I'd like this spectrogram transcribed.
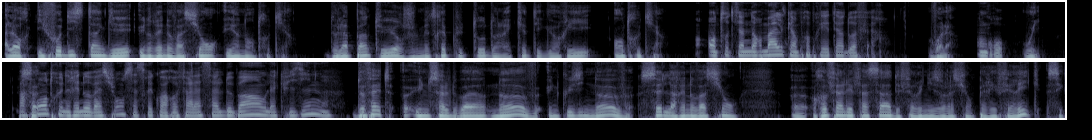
Alors il faut distinguer une rénovation et un entretien. De la peinture, je le mettrais plutôt dans la catégorie entretien. Entretien normal qu'un propriétaire doit faire. Voilà. En gros. Oui. Par contre, une rénovation, ça serait quoi? Refaire la salle de bain ou la cuisine? De fait, euh, une salle de bain neuve, une cuisine neuve, c'est de la rénovation. Euh, refaire les façades et faire une isolation périphérique, c'est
